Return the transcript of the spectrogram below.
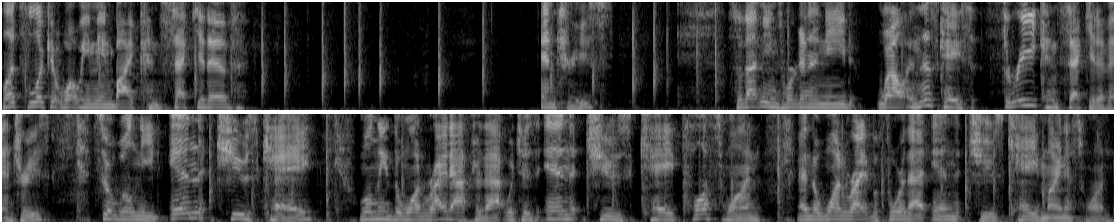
let's look at what we mean by consecutive entries. So that means we're going to need, well, in this case, three consecutive entries. So we'll need n choose k. We'll need the one right after that, which is n choose k plus 1, and the one right before that, n choose k minus 1.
